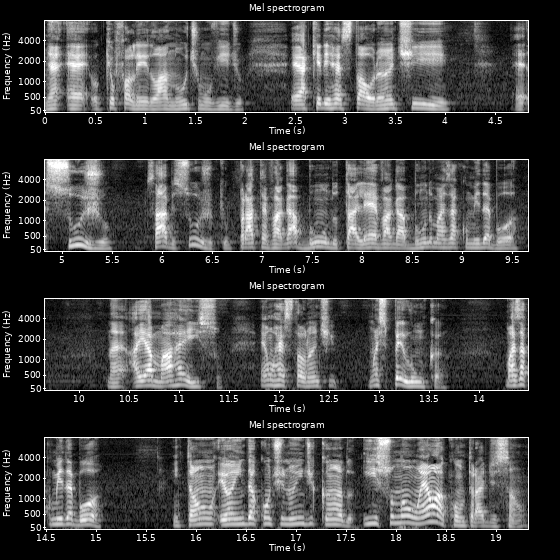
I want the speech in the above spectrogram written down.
É, é o que eu falei lá no último vídeo. É aquele restaurante é, sujo, sabe? Sujo, que o prato é vagabundo, o talher é vagabundo, mas a comida é boa. Né? A Yamaha é isso. É um restaurante uma espelunca, mas a comida é boa. Então eu ainda continuo indicando. Isso não é uma contradição.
